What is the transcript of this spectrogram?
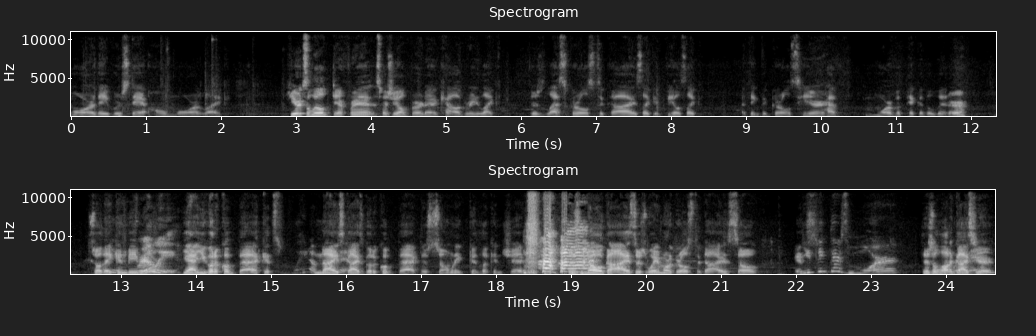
more. They were stay at home more. Like here, it's a little different, especially Alberta, Calgary. Like there's less girls to guys. Like it feels like I think the girls here have more of a pick of the litter, so they can be more- Really? yeah, you go to Quebec. It's nice minute. guys. Go to Quebec. There's so many good-looking chicks. There's no guys. There's way more girls to guys. So it's You think there's more there's a lot of guys here.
